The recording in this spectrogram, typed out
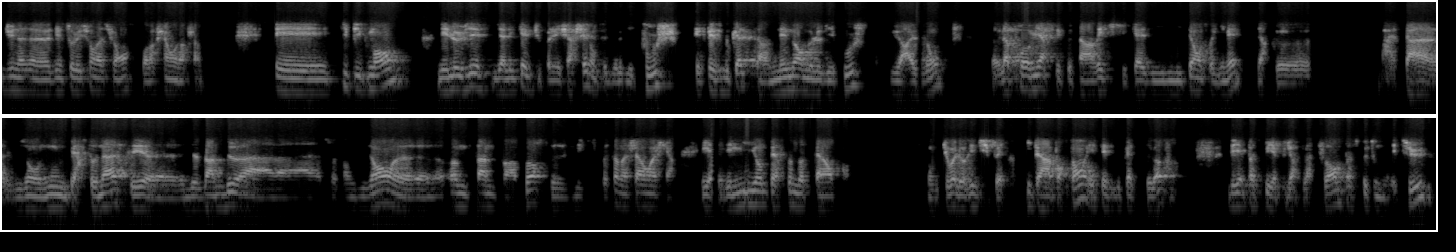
d'une euh, solution d'assurance pour leur chien ou leur chat. Et typiquement, les leviers via lesquels tu peux les chercher, donc c'est des leviers push. Et Facebook Ads, c'est un énorme levier push pour plusieurs raisons. Euh, la première, c'est que tu as un risque qui est quasi limité entre guillemets, c'est-à-dire que bah, as, disons, nous, une persona, c'est euh, de 22 à 70 ans, euh, homme, femme, peu importe, euh, mais qui possède un chat ou un chien. Et il y a des millions de personnes dans ce cas-là en France. Donc, tu vois, le risque peut être hyper important et Facebook Ads te l'offre. Parce qu'il y a plusieurs plateformes, parce que tout le monde est dessus.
